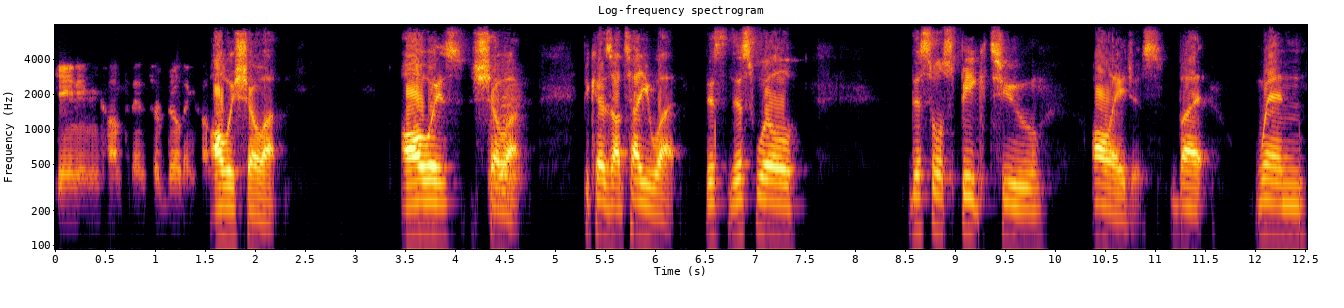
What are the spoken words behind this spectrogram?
gaining confidence or building confidence? Always show up. Always show mm-hmm. up. Because I'll tell you what, this this will this will speak to all ages. But when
